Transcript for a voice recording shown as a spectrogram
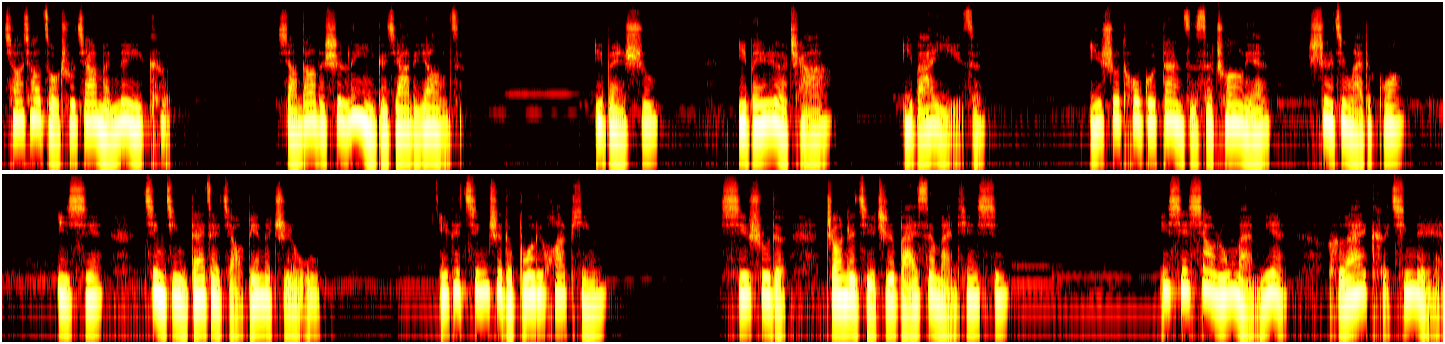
悄悄走出家门那一刻，想到的是另一个家的样子：一本书，一杯热茶，一把椅子，一束透过淡紫色窗帘射进来的光，一些静静待在脚边的植物。一个精致的玻璃花瓶，稀疏的装着几只白色满天星。一些笑容满面、和蔼可亲的人，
